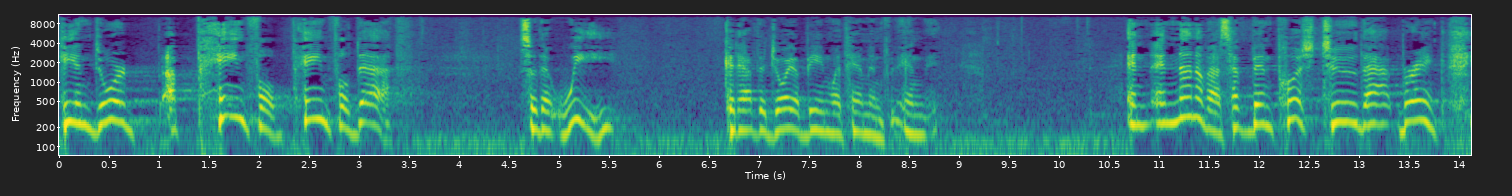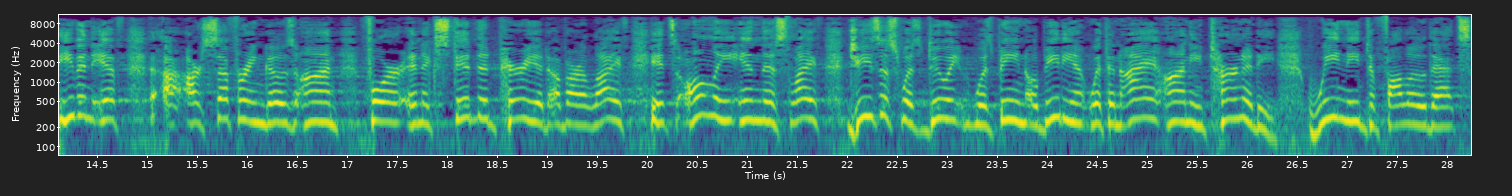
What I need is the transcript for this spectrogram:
He endured a painful, painful death so that we could have the joy of being with him in, in And, and none of us have been pushed to that brink. Even if our suffering goes on for an extended period of our life, it's only in this life. Jesus was doing, was being obedient with an eye on eternity. We need to follow that,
